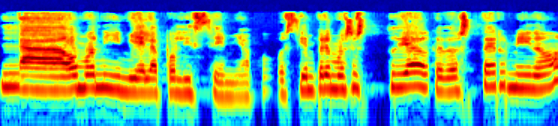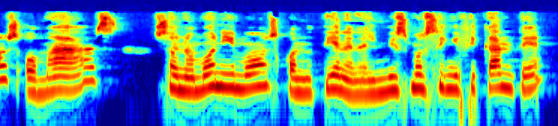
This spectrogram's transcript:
la homonimia y la polisemia. Pues siempre hemos estudiado que dos términos o más son homónimos cuando tienen el mismo significante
